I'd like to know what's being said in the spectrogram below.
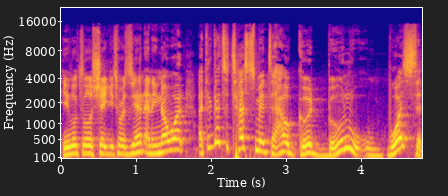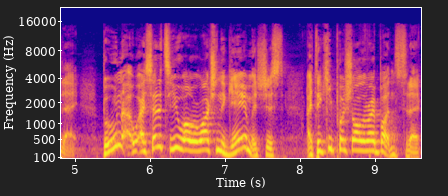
He looked a little shaky towards the end, and you know what? I think that's a testament to how good Boone was today. Boone, I said it to you while we are watching the game. It's just, I think he pushed all the right buttons today,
